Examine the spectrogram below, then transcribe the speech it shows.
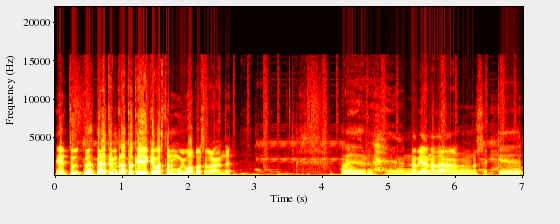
Eh, tú, tú, espérate un rato que, que, va a estar muy guapo seguramente. A ver, eh, no había nada, no sé qué.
